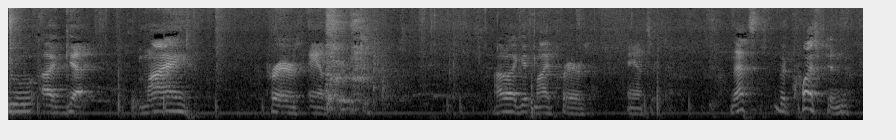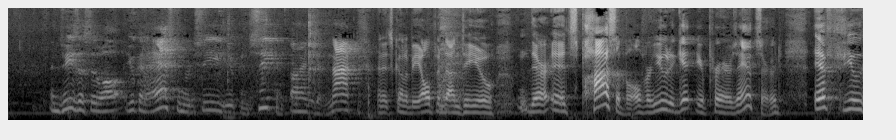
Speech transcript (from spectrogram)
do I get my prayers answered? How do I get my prayers answered? And that's the question. And Jesus said, Well, you can ask and receive, you can seek and find, you can knock, and it's going to be opened unto you. There, it's possible for you to get your prayers answered if you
